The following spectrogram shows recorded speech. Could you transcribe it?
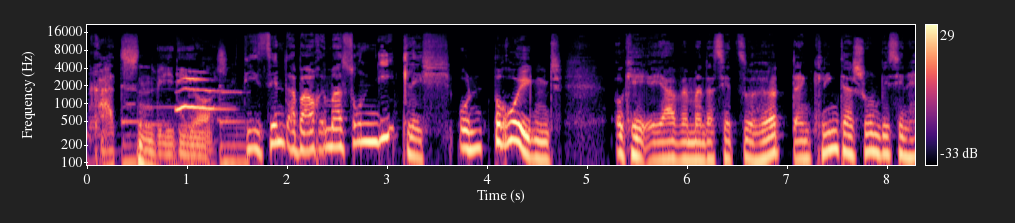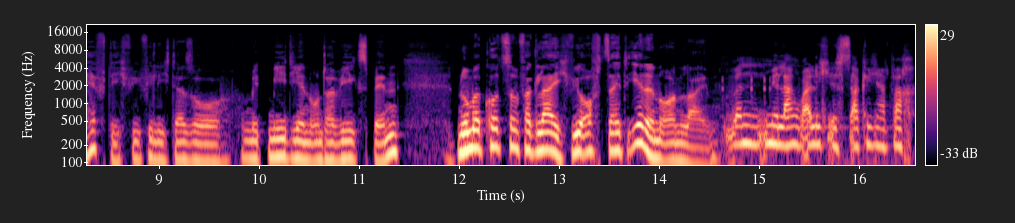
Katzenvideos. Die sind aber auch immer so niedlich und beruhigend. Okay, ja, wenn man das jetzt so hört, dann klingt das schon ein bisschen heftig, wie viel ich da so mit Medien unterwegs bin. Nur mal kurz zum Vergleich, wie oft seid ihr denn online? Wenn mir langweilig ist, sage ich einfach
